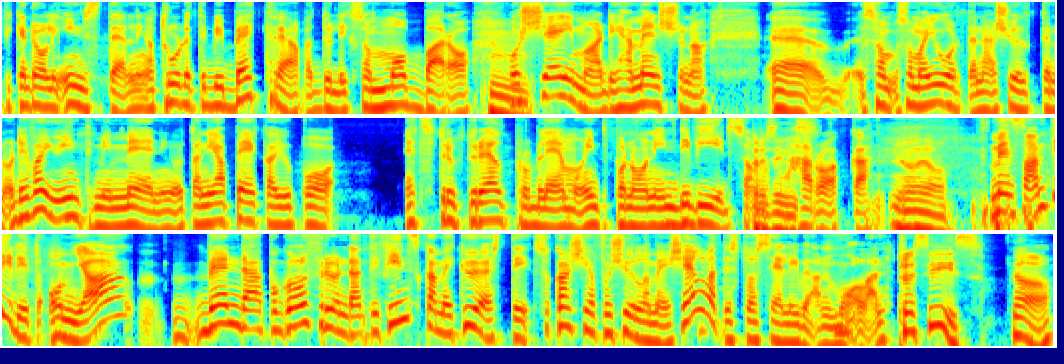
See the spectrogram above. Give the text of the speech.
vilken dålig inställning. Jag tror att det blir bättre av att du liksom mobbar och, och shamear de här människorna eh, som, som har gjort den här skylten. Och det var ju inte min mening utan jag pekar ju på ett strukturellt problem och inte på någon individ som Precis. har råkat. Ja, ja. Men samtidigt, om jag vänder på golfrundan till finska med Kyösti så kanske jag får skylla mig själv att det står Selvian Målan. Precis, ja.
